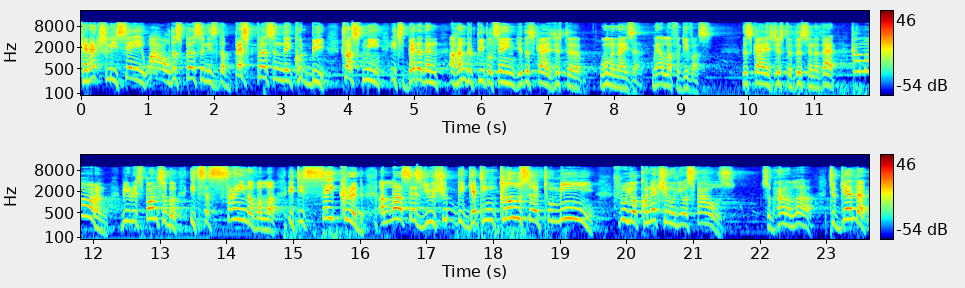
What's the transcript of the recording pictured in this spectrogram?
can actually say, wow, this person is the best person they could be, trust me, it's better than a hundred people saying, yeah, this guy is just a womanizer. May Allah forgive us. This guy is just a this and a that. Come on, be responsible. It's a sign of Allah. It is sacred. Allah says you should be getting closer to me through your connection with your spouse. Subhanallah. Together,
